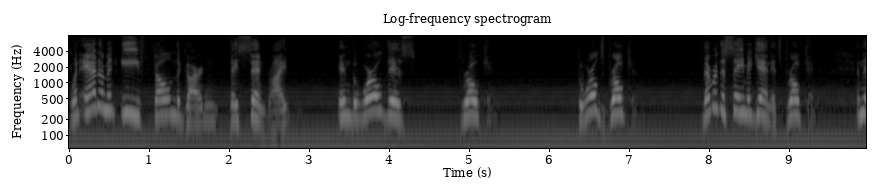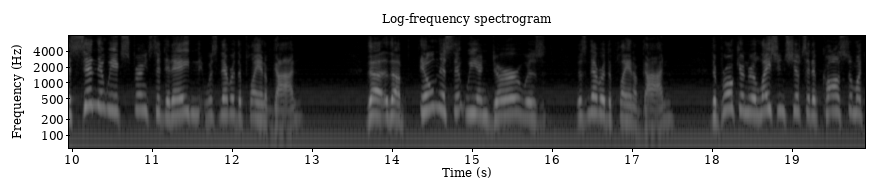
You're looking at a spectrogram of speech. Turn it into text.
When Adam and Eve fell in the garden, they sinned, right? And the world is broken. The world's broken. It's never the same again, it's broken. And the sin that we experience today was never the plan of God. The, the illness that we endure was, was never the plan of God. The broken relationships that have caused so much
